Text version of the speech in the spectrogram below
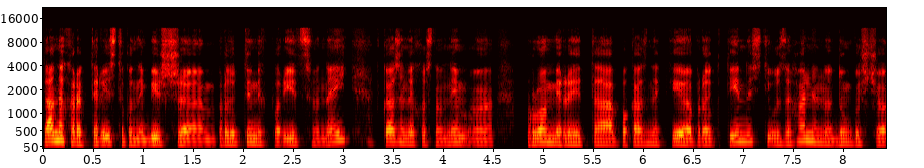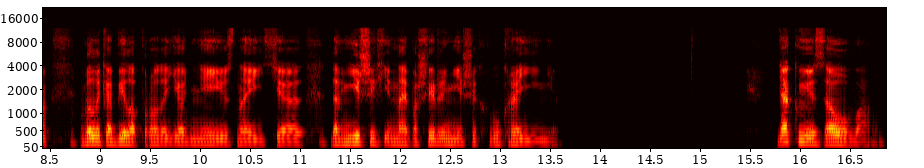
Дану характеристику найбільш е, продуктивних порід свиней, вказаних основним е, проміри та показники продуктивності, узагальнено думку, що велика біла порода є однією з найдавніших і найпоширеніших в Україні. Дякую за увагу.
